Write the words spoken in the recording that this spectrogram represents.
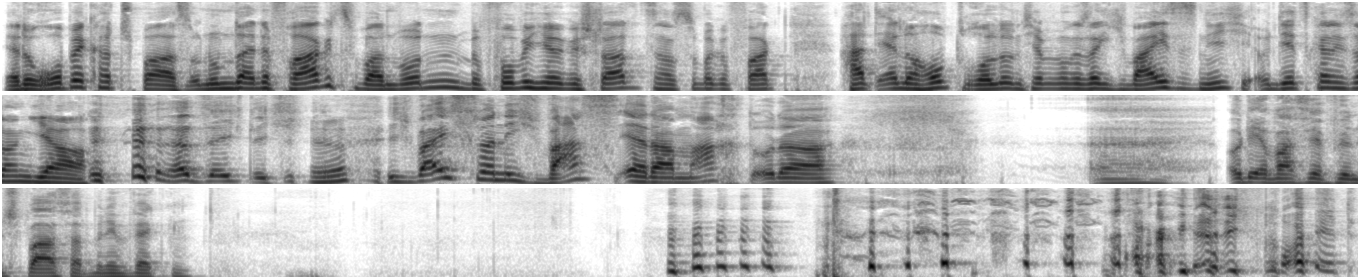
Ja, der Robeck hat Spaß. Und um deine Frage zu beantworten, bevor wir hier gestartet sind, hast du mal gefragt, hat er eine Hauptrolle? Und ich habe immer gesagt, ich weiß es nicht. Und jetzt kann ich sagen, ja. Tatsächlich. Ja? Ich weiß zwar nicht, was er da macht oder äh, oder was er für einen Spaß hat mit dem Wecken. oh, wie er sich freut.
